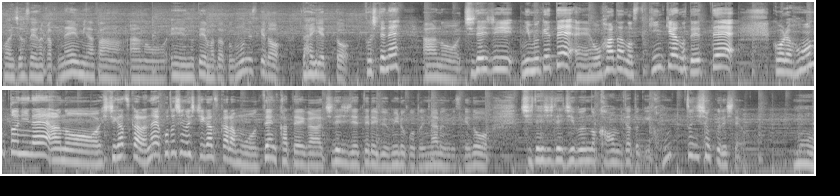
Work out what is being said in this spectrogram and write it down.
これ女性の方ね皆さんあの永遠のテーマだと思うんですけどダイエットそしてねあの地デジに向けて、えー、お肌のスキンケアの徹底。これ本当にねあの7月からね今年の7月からもう全家庭が地デジでテレビを見ることになるんですけど地デジで自分の顔を見た時本当にショックでしたよ。もう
